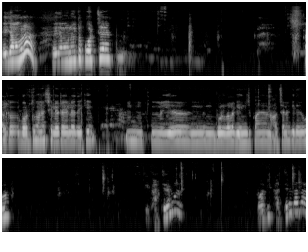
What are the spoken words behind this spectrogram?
এই জামাগুলো? এই জামাগুলোই তো পড়ছে। কালকে বর্ধমানে ছেলেটা এলে দেখি ইয়ে গোলগলা গেঞ্জি পায় আছে নাকি দেখব। দাদা?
